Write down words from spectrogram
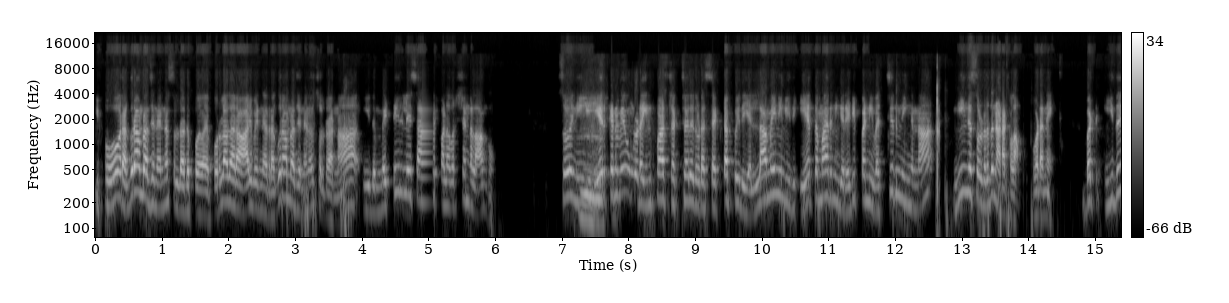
இப்போ ரகுராம் ராஜன் என்ன சொல்றாரு பொருளாதார ஆய்வினர் ரகுராம் ராஜன் என்ன சொல்றாருன்னா இது மெட்டீரியலைஸ் ஆக பல வருஷங்கள் ஆகும் சோ நீங்க. ஏற்கனவே உங்களோட இன்ஃப்ராஸ்ட்ரக்சர் இதோட செட்டப் இது எல்லாமே நீங்க இதுக்கு ஏத்த மாதிரி நீங்க ரெடி பண்ணி வச்சிருந்தீங்கன்னா நீங்க சொல்றது நடக்கலாம் உடனே பட் இது.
